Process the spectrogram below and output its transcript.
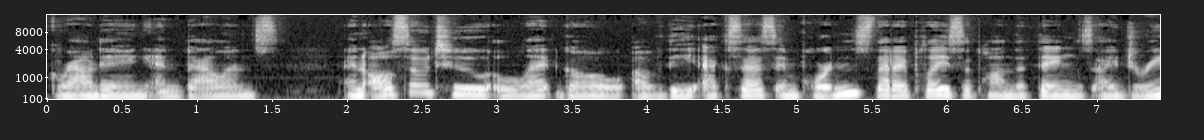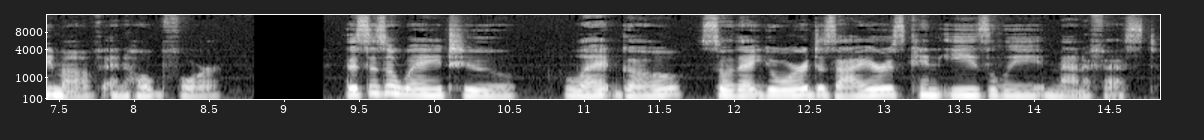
grounding, and balance, and also to let go of the excess importance that I place upon the things I dream of and hope for. This is a way to let go so that your desires can easily manifest.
